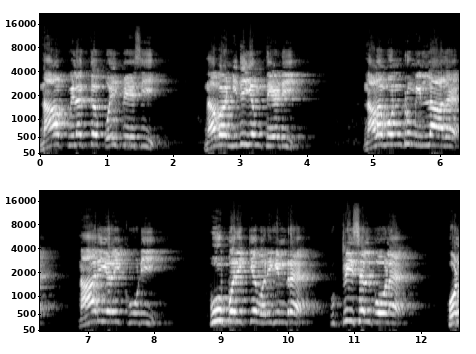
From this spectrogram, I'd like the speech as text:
நாப்பிளக்க பொய் பேசி நவநிதியம் தேடி நலமொன்றும் இல்லாத நாரியரை கூடி பூ பறிக்க வருகின்ற புற்றீசல் போல பொல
